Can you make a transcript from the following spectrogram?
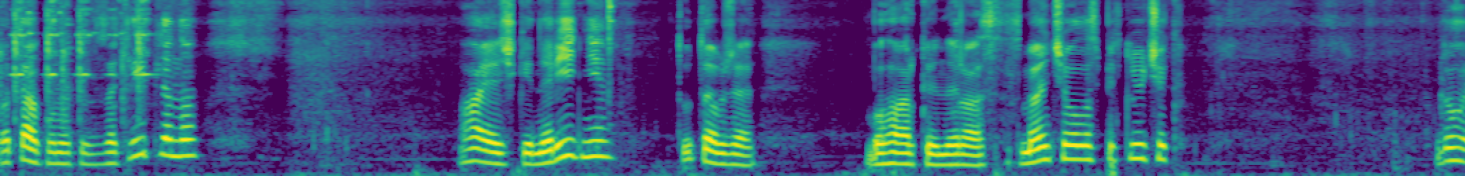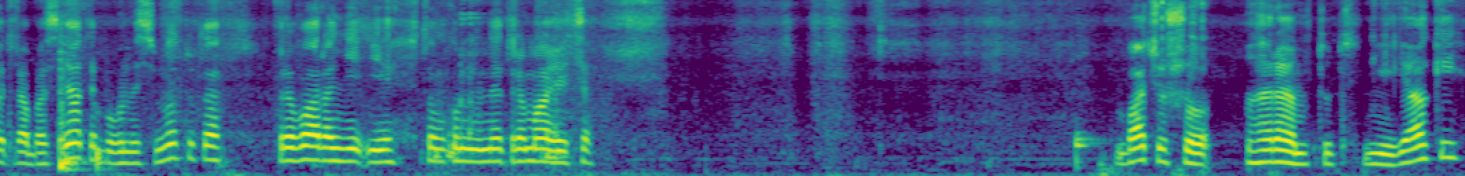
Отак воно тут закріплено. Гаєчки нерідні. Тут вже болгаркою не раз зменшувалось під ключик. Дуги треба зняти, бо вони сімно тут приварені і толком не тримаються. Бачу, що ГРМ тут ніякий.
